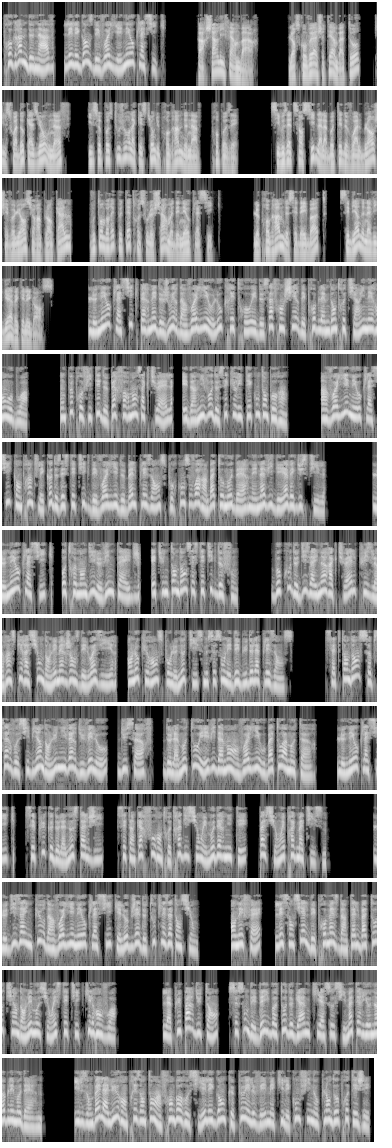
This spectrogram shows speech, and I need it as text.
Programme de Nave, l'élégance des voiliers néoclassiques. Par Charlie Fernbar. Lorsqu'on veut acheter un bateau, qu'il soit d'occasion ou neuf, il se pose toujours la question du programme de Nave proposé. Si vous êtes sensible à la beauté de voiles blanches évoluant sur un plan calme, vous tomberez peut-être sous le charme des néoclassiques. Le programme de ces daybots, c'est bien de naviguer avec élégance. Le néoclassique permet de jouir d'un voilier au look rétro et de s'affranchir des problèmes d'entretien inhérents au bois. On peut profiter de performances actuelles, et d'un niveau de sécurité contemporain. Un voilier néoclassique emprunte les codes esthétiques des voiliers de belle plaisance pour concevoir un bateau moderne et naviguer avec du style. Le néoclassique, autrement dit le vintage, est une tendance esthétique de fond. Beaucoup de designers actuels puisent leur inspiration dans l'émergence des loisirs, en l'occurrence pour le nautisme ce sont les débuts de la plaisance. Cette tendance s'observe aussi bien dans l'univers du vélo, du surf, de la moto et évidemment en voilier ou bateau à moteur. Le néoclassique, c'est plus que de la nostalgie, c'est un carrefour entre tradition et modernité, passion et pragmatisme. Le design pur d'un voilier néoclassique est l'objet de toutes les attentions. En effet, L'essentiel des promesses d'un tel bateau tient dans l'émotion esthétique qu'il renvoie. La plupart du temps, ce sont des daybots haut de gamme qui associent matériaux nobles et modernes. Ils ont belle allure en présentant un franc-bord aussi élégant que peu élevé mais qui les confine au plan d'eau protégé.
